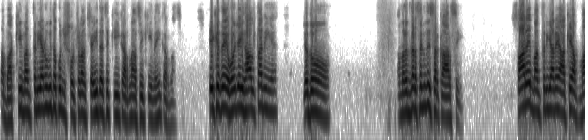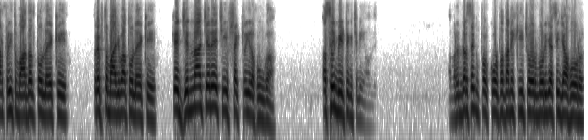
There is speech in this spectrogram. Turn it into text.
ਤਾਂ ਬਾਕੀ ਮੰਤਰੀਆਂ ਨੂੰ ਵੀ ਤਾਂ ਕੁਝ ਸੋਚਣਾ ਚਾਹੀਦਾ ਸੀ ਕੀ ਕਰਨਾ ਸੀ, ਕੀ ਨਹੀਂ ਕਰਨਾ ਸੀ। ਇਹ ਕਿਤੇ ਇਹੋ ਜਿਹੀ ਹਾਲਤ ਤਾਂ ਨਹੀਂ ਹੈ। ਜਦੋਂ ਅਮਰਿੰਦਰ ਸਿੰਘ ਦੀ ਸਰਕਾਰ ਸੀ, ਸਾਰੇ ਮੰਤਰੀਆਂ ਨੇ ਆ ਕੇ ਮਨਪ੍ਰੀਤ ਬਾਦਲ ਤੋਂ ਲੈ ਕੇ, ਤ੍ਰਿਪਤ ਬਾਜਵਾ ਤੋਂ ਲੈ ਕੇ ਕਿ ਜਿੰਨਾ ਚਿਰ ਇਹ ਚੀਫ ਸੈਕਟਰੀ ਰਹੂਗਾ, ਅਸੀਂ ਮੀਟਿੰਗ 'ਚ ਨਹੀਂ ਆਉਂਦੇ। ਅਮਰਿੰਦਰ ਸਿੰਘ ਕੋਲ ਪਤਾ ਨਹੀਂ ਕੀ ਚੋਰ ਮੋਰੀਆ ਸੀ ਜਾਂ ਹੋਰ,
